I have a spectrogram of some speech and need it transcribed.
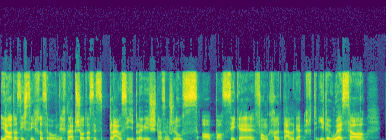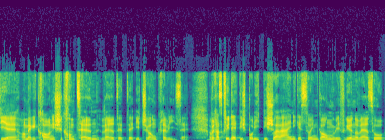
Ja, das ist sicher so. Und ich glaube schon, dass es plausibler ist, dass am Schluss Anpassungen vom Kartellrecht in den USA die amerikanischen Konzerne werden in die Schranken weisen. Aber ich habe das Gefühl, dort ist politisch schon auch einiges so im Gang. Wie früher wäre so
